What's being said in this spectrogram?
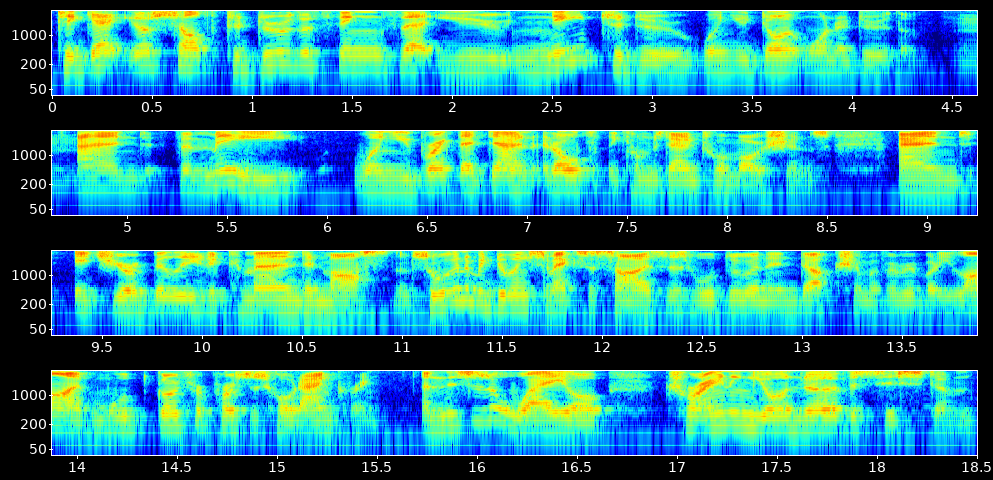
to get yourself to do the things that you need to do when you don't want to do them. Mm. And for me, when you break that down, it ultimately comes down to emotions. And it's your ability to command and master them. So we're going to be doing some exercises. We'll do an induction with everybody live, and we'll go through a process called anchoring. And this is a way of training your nervous system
